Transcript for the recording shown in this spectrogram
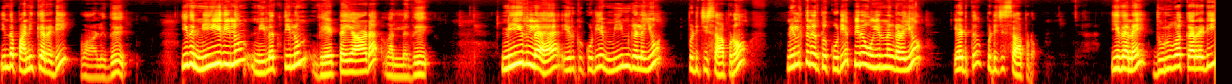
இந்த பனிக்கரடி வாழுது. இது நீரிலும் நிலத்திலும் வேட்டையாட வல்லது. நீரில் இருக்கக்கூடிய மீன்களையும் பிடிச்சு சாப்பிடும். நிலத்தில் இருக்கக்கூடிய பிற உயிரினங்களையும் எடுத்து பிடிச்சு சாப்பிடும். இதனை துருவக்கரடி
